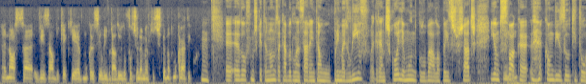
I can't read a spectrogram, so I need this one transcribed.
a nossa visão do que é que é a democracia liberal e do funcionamento do sistema democrático. Hum. Adolfo Mosqueta Nunes acaba de lançar então o primeiro livro, A Grande Escolha, Mundo Global ou Países Fechados, e onde se uhum. foca, como diz o título,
